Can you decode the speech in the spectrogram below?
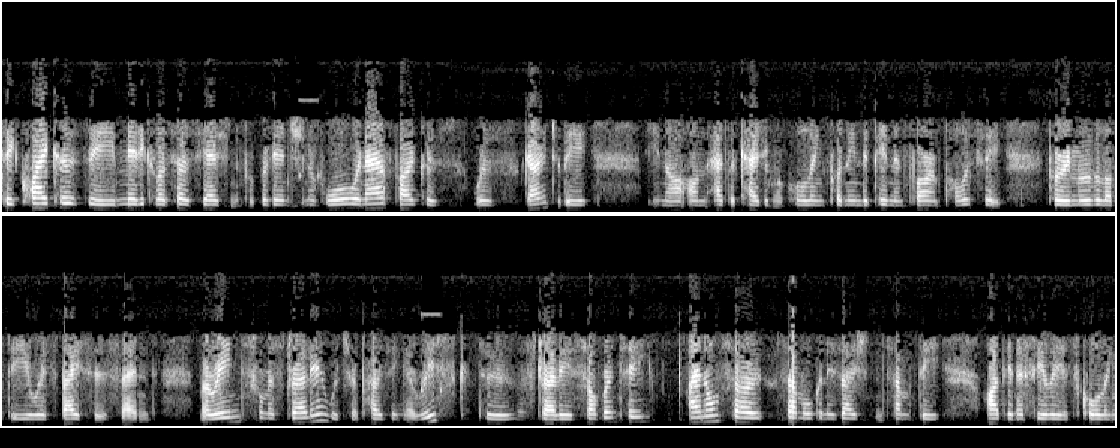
the Quakers, the Medical Association for Prevention of War, and our focus was going to be you know, on advocating or calling for an independent foreign policy for removal of the US bases and Marines from Australia, which are posing a risk to Australia's sovereignty, and also some organisations, some of the IPAN affiliates calling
